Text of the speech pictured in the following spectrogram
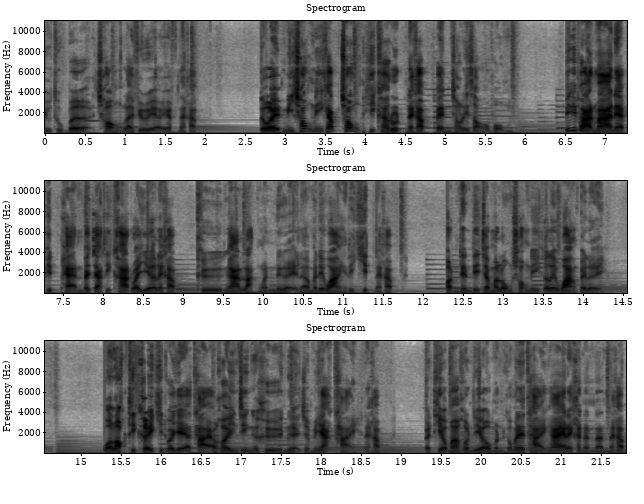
ยูทูบเบอร์ช่อง Life Fury LF นะครับ โดยมีช่องนี้ครับ ช่อง Hikaru นะครับ เป็นช่องที่ 2 ของผมปีที่ผ่านมาเนี่ยผิดแผนไปจากที่คาดไว้เยอะเลยครับ คืองานหลักมันเหนื่อยแล้วไม่ได้ว่างอย่างที่คิดนะครับคอนเทนต์ที่จะมาลงช่องนี้ก็เลยว่างไปเลยวอลล็อกที่เคยคิดว่าอยากจะถ่ายเอาเข้าจริง ๆ ก็คือเหนื่อยจนไม่อยากถ่ายนะครับไปเที่ยวมาคนเดียวมันก็ไม่ได้ถ่ายง่ายอะไรขนาดนั้นนะครับ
